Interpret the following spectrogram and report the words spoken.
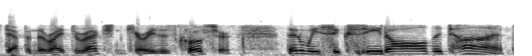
step in the right direction carries us closer, then we succeed all the time.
